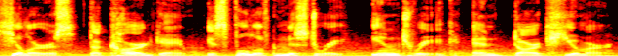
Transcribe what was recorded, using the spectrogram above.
Killers, the card game, is full of mystery, intrigue, and dark humor.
